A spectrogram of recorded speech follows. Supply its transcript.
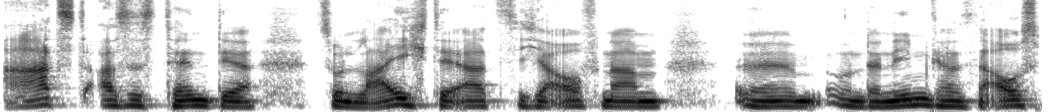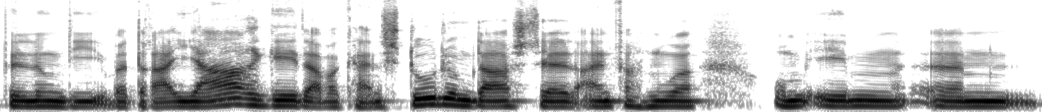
Arztassistent, der so leichte ärztliche Aufnahmen äh, unternehmen kann. Das ist eine Ausbildung, die über drei Jahre geht, aber kein Studium darstellt, einfach nur um eben ähm,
